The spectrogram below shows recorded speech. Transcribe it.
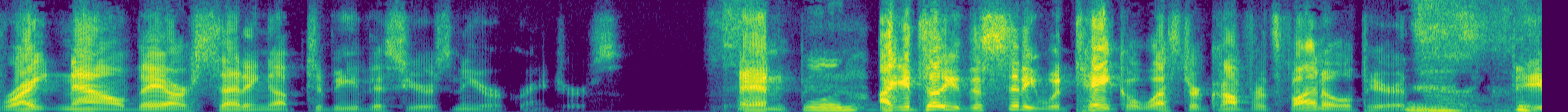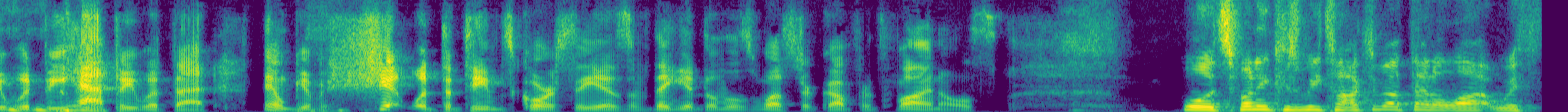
right now they are setting up to be this year's New York Rangers. And well, I can tell you, this city would take a Western Conference final appearance. they would be happy with that. They don't give a shit what the team's Corsi is if they get to those Western Conference finals. Well, it's funny because we talked about that a lot with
